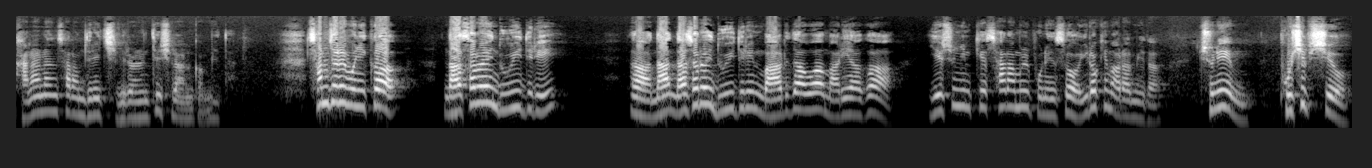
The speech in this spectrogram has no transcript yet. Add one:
가난한 사람들의 집이라는 뜻이라는 겁니다. 3절에 보니까 나사로의 누이들이 아, 나, 나사로의 누이들인 마르다와 마리아가 예수님께 사람을 보내서 이렇게 말합니다. 주님 보십시오.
